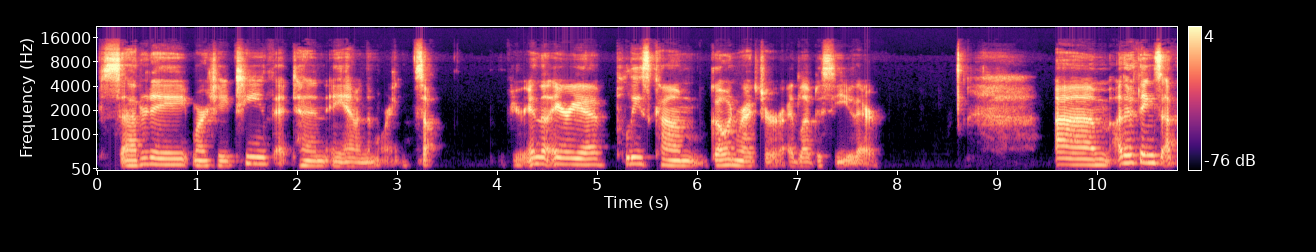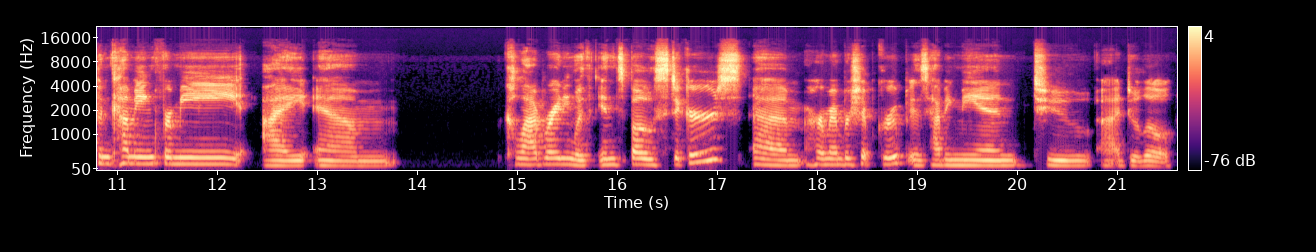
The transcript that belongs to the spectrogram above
Saturday, March 18th at 10 a.m. in the morning. So you're in the area, please come, go and register. I'd love to see you there. Um, other things up and coming for me, I am collaborating with Inspo Stickers. Um, her membership group is having me in to uh, do a little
